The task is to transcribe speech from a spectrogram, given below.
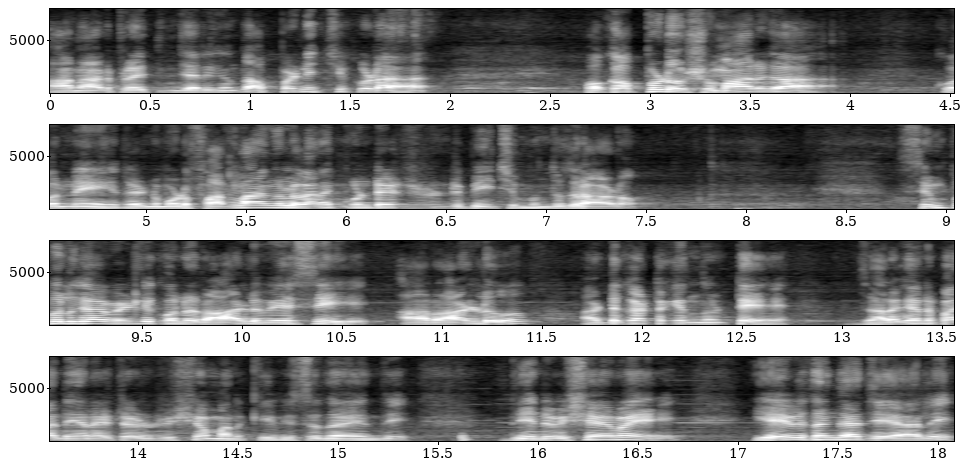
ఆనాడు ప్రయత్నం జరిగిందో అప్పటి నుంచి కూడా ఒకప్పుడు సుమారుగా కొన్ని రెండు మూడు ఫర్లాంగులు వెనక్కి ఉండేటటువంటి బీచ్ ముందుకు రావడం సింపుల్గా వెళ్ళి కొన్ని రాళ్ళు వేసి ఆ రాళ్ళు అడ్డుకట్ట కింద ఉంటే జరగని పని అనేటువంటి విషయం మనకి విశదమైంది. దీని విషయమై ఏ విధంగా చేయాలి?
